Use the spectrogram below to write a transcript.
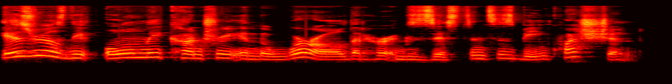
Israel is the only country in the world that her existence is being questioned.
